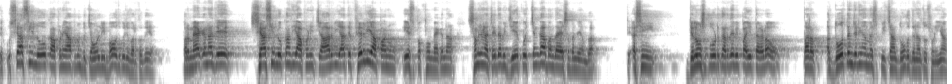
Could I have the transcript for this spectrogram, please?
ਤੇ ਕੁਝ ਸਿਆਸੀ ਲੋਕ ਆਪਣੇ ਆਪ ਨੂੰ ਬਚਾਉਣ ਲਈ ਬਹੁਤ ਕੁਝ ਵਰਤਦੇ ਆ। ਪਰ ਮੈਂ ਕਹਿੰਦਾ ਜੇ ਸਿਆਸੀ ਲੋਕਾਂ ਦੀ ਆਪਣੀ ਚਾਲ ਵੀ ਆ ਤੇ ਫਿਰ ਵੀ ਆਪਾਂ ਨੂੰ ਇਸ ਪੱਖੋਂ ਮੈਂ ਕਹਿੰਦਾ ਸਮਝਣਾ ਚਾਹੀਦਾ ਵੀ ਜੇ ਕੋਈ ਚੰਗਾ ਬੰਦਾ ਇਸ ਬੰਨੇ ਆਉਂਦਾ, ਤੇ ਅਸੀਂ ਦਿਲੋਂ ਸਪੋਰਟ ਕਰਦੇ ਵੀ ਭਾਈ ਤਗੜਾ ਹੋ। ਪਰ ਆਹ ਦੋ ਤਿੰਨ ਜਿਹੜੀਆਂ ਮੈਂ ਸਪੀਚਾਂ ਦੋ ਕੁ ਦਿਨਾਂ ਤੋਂ ਸੁਣੀਆਂ,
